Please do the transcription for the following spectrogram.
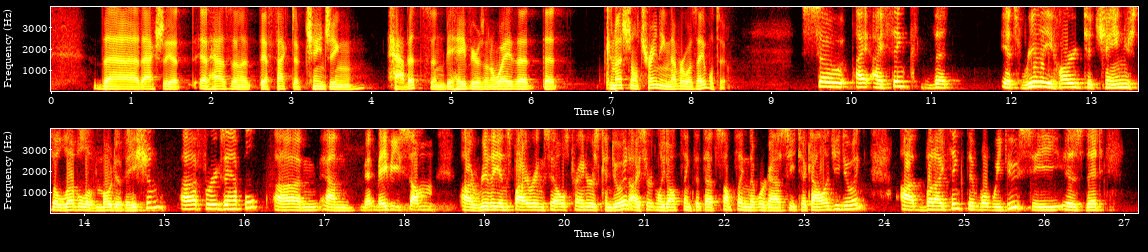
that actually it, it has the effect of changing habits and behaviors in a way that that conventional training never was able to so I, I, think that it's really hard to change the level of motivation, uh, for example. Um, and maybe some uh, really inspiring sales trainers can do it. I certainly don't think that that's something that we're going to see technology doing. Uh, but I think that what we do see is that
